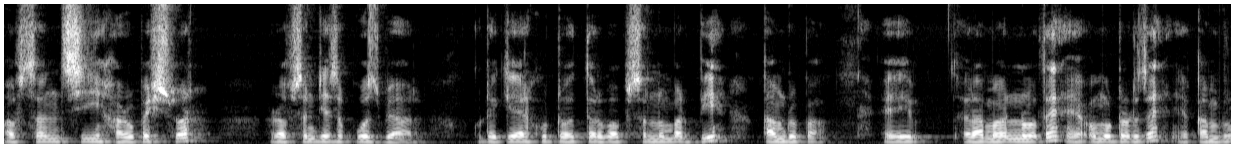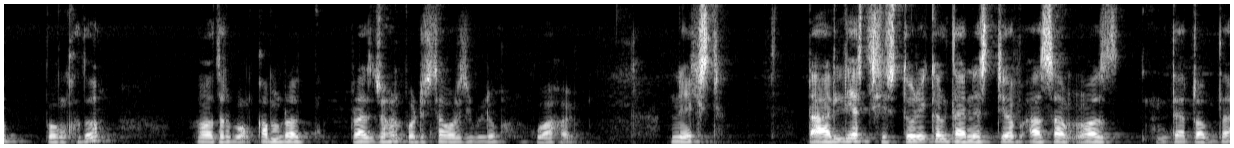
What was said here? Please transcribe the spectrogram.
Option C Haruppeshwar আৰু অপশ্যন ডি আছে কোচবিহাৰ। গতিকে ইয়াৰ শুদ্ধ উত্তৰ হ'ব অপশ্যন নম্বৰ বি কামৰূপা। এই ৰামায়ণৰ মতে অমৃতৰ যে এই কামৰূপ বংশটো কামৰূপ ৰাজ্যখন প্ৰতিষ্ঠা কৰিছিল বুলি কোৱা হয়। Next the earliest historical dynasty of Assam was date of the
